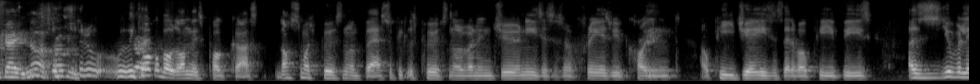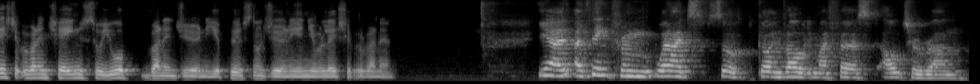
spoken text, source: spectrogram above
Okay, not a So problem. through, we Sorry. talk about on this podcast not so much personal best, so people's personal running journeys. This is a phrase we've coined our PJs instead of our PBs. Has your relationship with running changed? So your running journey, your personal journey, and your relationship with running. Yeah, I think from when I sort of got involved in my first ultra run,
